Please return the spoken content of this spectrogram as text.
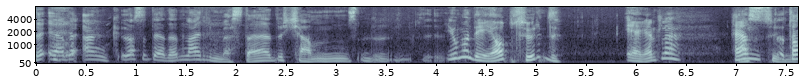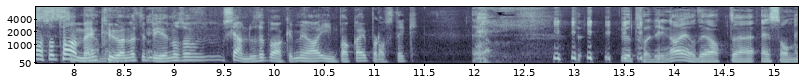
Det er det, altså, det er det nærmeste du kommer Jo, men det er absurd. Egentlig. Syns ta, så ta med en det, ku ned til byen, og så kommer du tilbake med ja, innpakka i plastikk. Utfordringa er jo det at uh, ei sånn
